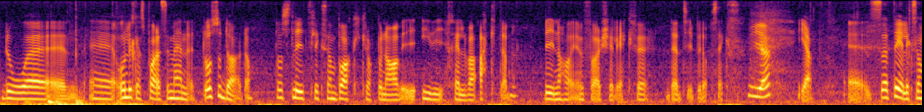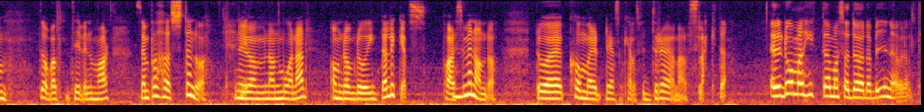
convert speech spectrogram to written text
då, eh, eh, och lyckas para sig med henne, då så dör de. Då slits liksom bakkroppen av i, i själva akten. Bina har ju en förkärlek för den typen av sex. Ja. Eh, Så att det är liksom de alternativen de har. Sen på hösten då, nu om någon månad, om de då inte har lyckats para sig Mm. med någon då, då kommer det som kallas för drönarslakten. Är det då man hittar massa döda bin överallt?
